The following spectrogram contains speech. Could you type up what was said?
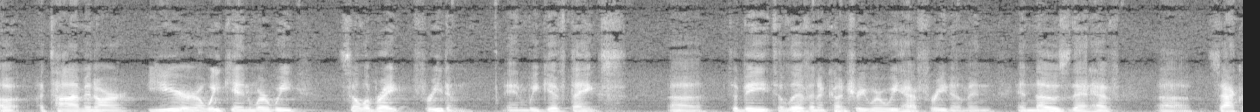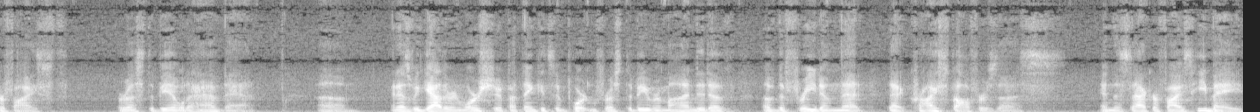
a, a time in our year, a weekend where we celebrate freedom and we give thanks uh, to be to live in a country where we have freedom and, and those that have uh, sacrificed for us to be able to have that. Um, and as we gather in worship, I think it's important for us to be reminded of, of the freedom that, that Christ offers us and the sacrifice he made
